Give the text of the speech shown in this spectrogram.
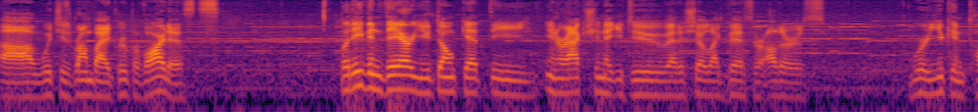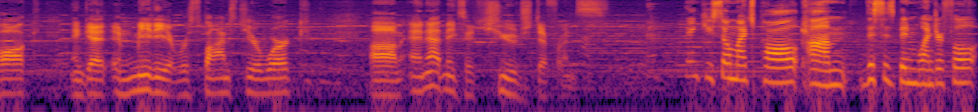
uh, which is run by a group of artists. But even there, you don't get the interaction that you do at a show like this or others, where you can talk and get immediate response to your work. Um, and that makes a huge difference. Thank you so much, Paul. Um, this has been wonderful.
